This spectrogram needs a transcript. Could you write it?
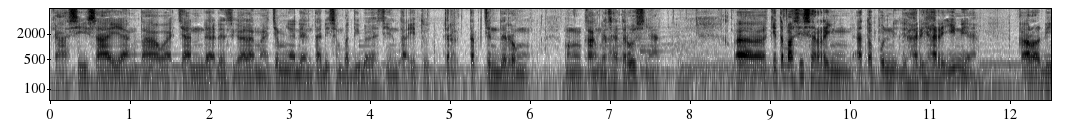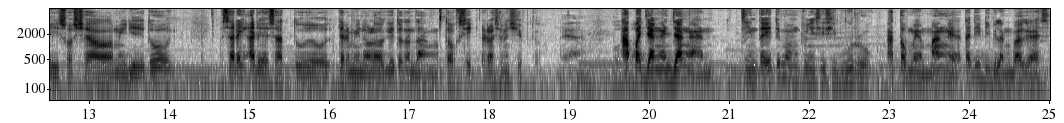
kasih sayang tawa canda dan segala macamnya dan tadi sempat dibahas cinta itu ter, tercenderung mengengkang dan seterusnya. Eh, kita pasti sering ataupun di hari-hari ini ya kalau di sosial media itu sering ada satu terminologi itu tentang toxic relationship tuh. Ya. Apa jangan-jangan cinta itu memang punya sisi buruk atau memang ya tadi dibilang bagas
